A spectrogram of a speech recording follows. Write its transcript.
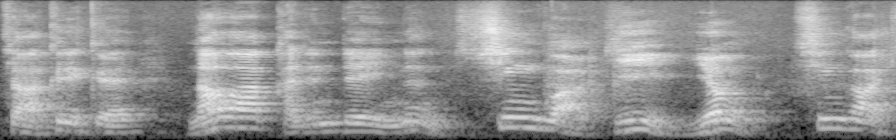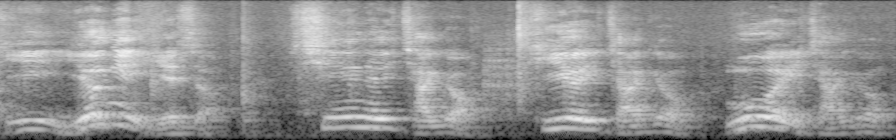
자, 그러니까 나와 관련되어 있는 신과 기, 영, 신과 기, 영에 의해서 신의 작용, 기의 작용, 무의 작용,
